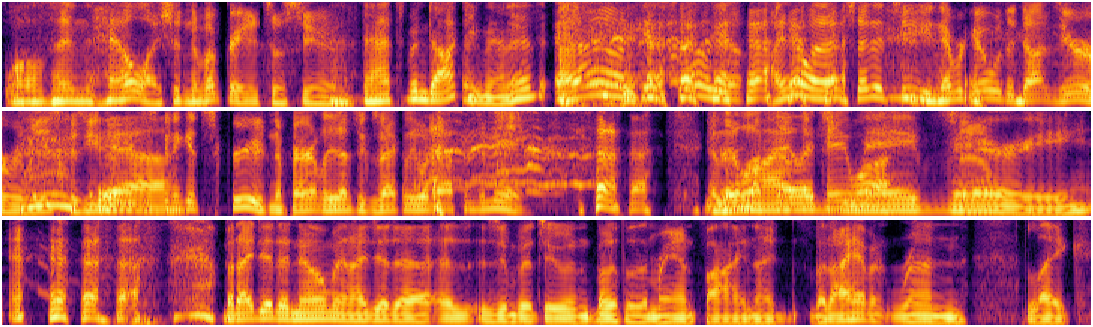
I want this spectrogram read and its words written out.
Well, then hell, I shouldn't have upgraded so soon. That's been documented. oh, I guess so. Yeah. I know, and I've said it too. You never go with a dot zero release because you know you're just going to get screwed. And apparently, that's exactly what happened to me. Your left out the mileage KY, may so. vary, but I did a GNOME and I did a, a Ubuntu, and both of them ran fine. I but I haven't run like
